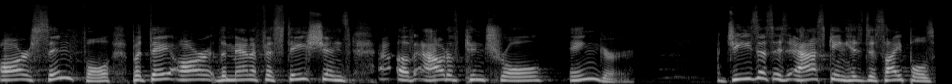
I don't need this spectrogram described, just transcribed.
are sinful, but they are the manifestations of out of control anger. Jesus is asking his disciples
